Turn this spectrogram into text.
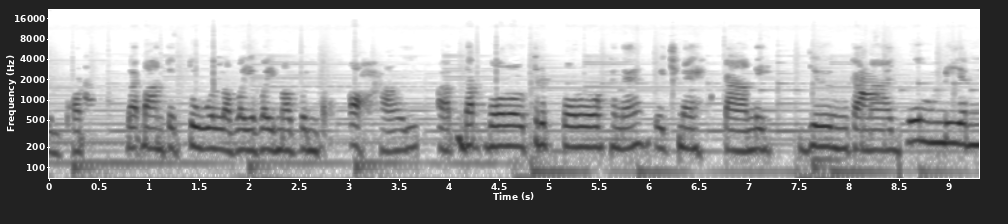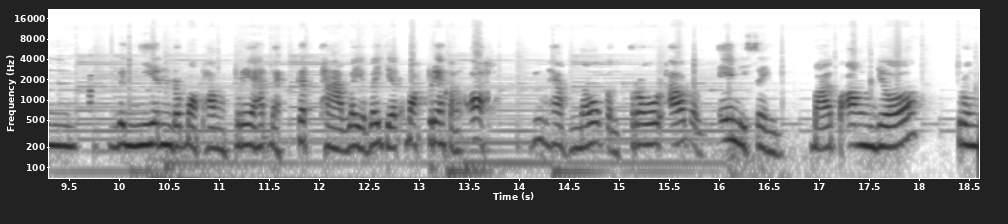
បំផុត ដែលបានទទួលអ្វីអ្វីមកវិញទាំងអស់ហើយ double triple ណាដូច្នេះការនេះយើងកាលណាយើងមានវិញ្ញាណរបស់ផងព្រះដែលគិតថាអ្វីអ្វីជារបស់ព្រះទាំងអស់ you have no control out of anything បើព្រះអង្គយកទ្រង់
